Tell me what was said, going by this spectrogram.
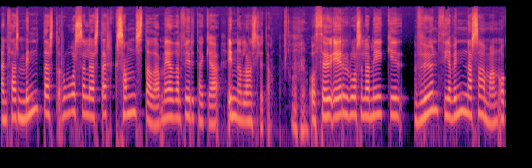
en það sem myndast rosalega sterk samstaða meðal fyrirtækja innan landsluta okay. og þau eru rosalega mikið vön því að vinna saman og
